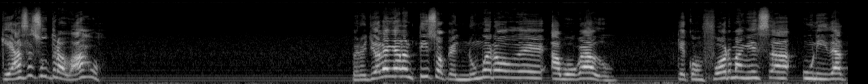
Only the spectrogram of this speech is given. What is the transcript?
que hace su trabajo. Pero yo le garantizo que el número de abogados que conforman esa unidad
